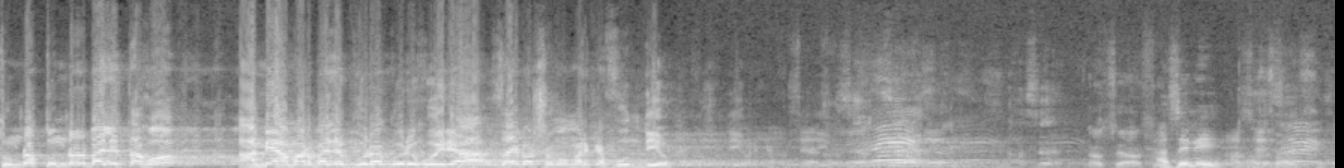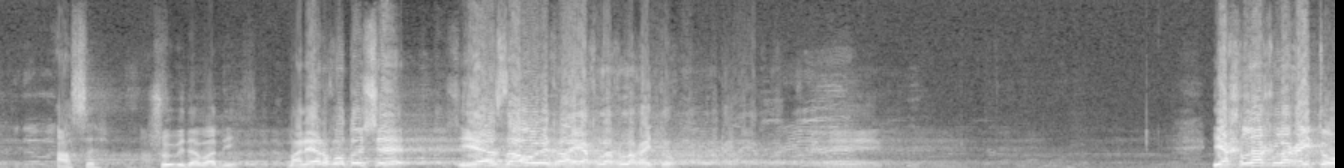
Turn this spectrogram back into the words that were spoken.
তোমরা তোমরার বাইলে থাকো, আমি আমার বাইলে ঘুরাঘুরি হইরা যাইবার সময় আমার ফোন দিও। আসেনি আছে। সুবিধাবাদী। মানে এর কত হইছে এ যাও এ খায় এক লাখ লাগাইতো। এক লাখ লাগাইতো।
